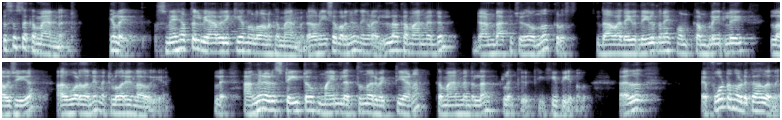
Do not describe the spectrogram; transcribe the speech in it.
This is the commandment. അല്ലേ സ്നേഹത്തിൽ വ്യാപരിക്കുക എന്നുള്ളതാണ് കമാൻഡ്മെന്റ് അതാണ് ഈശോ പറഞ്ഞു നിങ്ങളുടെ എല്ലാ കമാൻഡ്മെന്റും രണ്ടാക്കി ചെയ്ത് ഒന്ന് ക്രിസ്തു ദൈവ ദൈവത്തിനെ കംപ്ലീറ്റ്ലി ലവ് ചെയ്യുക. അതുപോലെ തന്നെ മറ്റുള്ളവരെയും ലവ് ചെയ്യുക. അല്ലെ? അങ്ങനെ ഒരു സ്റ്റേറ്റ് ഓഫ് മൈൻഡിൽ എത്തുന്ന ഒരു വ്യക്തിയാണ് കമാൻഡ്മെന്റ് എല്ലാം കീപ്പ് ചെയ്യുന്നത്. അതായത് എഫോർട്ട് ഒന്നും എടുക്കാതെ തന്നെ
